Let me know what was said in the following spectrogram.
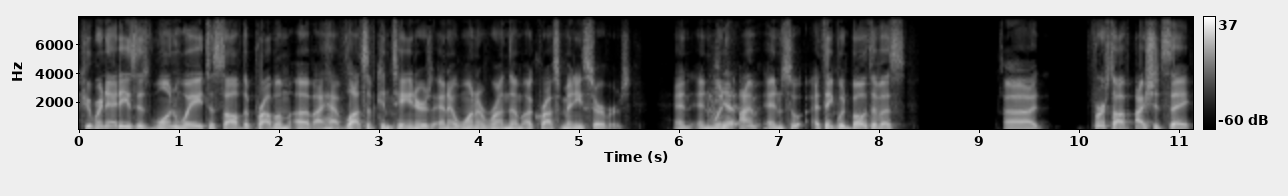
Kubernetes is one way to solve the problem of I have lots of containers and I want to run them across many servers. And and when yep. I'm and so I think when both of us uh, first off, I should say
